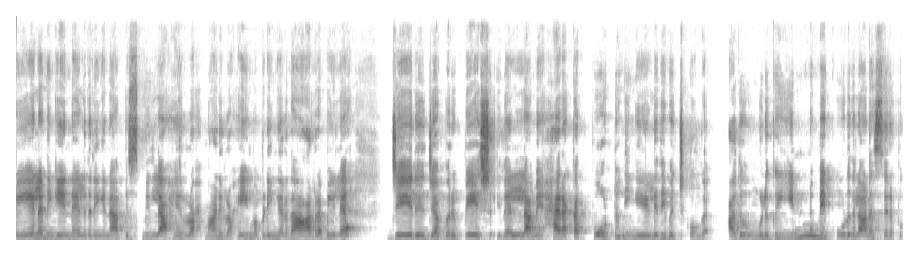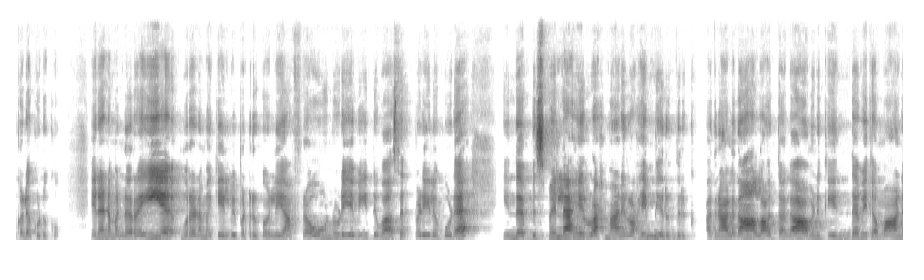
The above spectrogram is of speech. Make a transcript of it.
மேலே நீங்கள் என்ன எழுதுறீங்கன்னா பிஸ்மில்லாஹிர் ரஹ்மான் ரஹீம் அப்படிங்கிறத அரபியில் ஜேரு ஜபரு பேஷ் இது எல்லாமே ஹரக்கத் போட்டு நீங்கள் எழுதி வச்சுக்கோங்க. அது உங்களுக்கு இன்னுமே கூடுதலான சிறப்புகளை கொடுக்கும். ஏன்னா நம்ம நிறைய முறை நம்ம கேள்விப்பட்டிருக்கோம் இல்லையா? ஃப்ரௌனுடைய வீட்டு வாசற்படியில் கூட இந்த பிஸ்மில்லாஹிர் ரஹ்மான் ரஹீம் இருந்திருக்கு. அதனால தான் அல்லா தாலா அவனுக்கு எந்த விதமான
